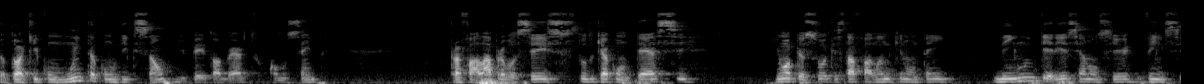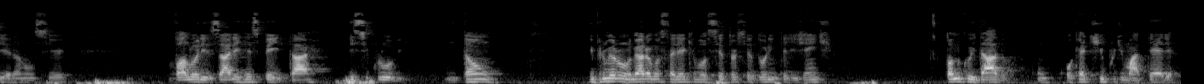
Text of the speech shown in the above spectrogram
Eu estou aqui com muita convicção, de peito aberto, como sempre, para falar para vocês tudo o que acontece de uma pessoa que está falando que não tem nenhum interesse a não ser vencer, a não ser valorizar e respeitar esse clube. Então, em primeiro lugar, eu gostaria que você, torcedor inteligente, tome cuidado com qualquer tipo de matéria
